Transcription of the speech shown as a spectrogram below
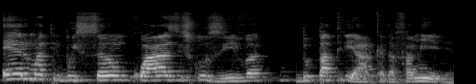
era uma atribuição quase exclusiva do patriarca da família.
